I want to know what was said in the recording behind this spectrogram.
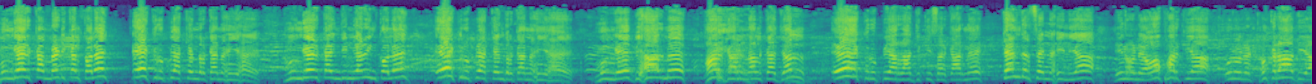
मुंगेर का मेडिकल कॉलेज एक रुपया केंद्र का नहीं है। मुंगेर का इंजीनियरिंग कॉलेज एक रुपया केंद्र का नहीं है। मुंगेर, बिहार में हर घर नल का जल एक रुपया राज्य की सरकार ने केंद्र से नहीं लिया, इन्होंने ऑफ़र किया, उन्होंने ठुकरा दिया,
